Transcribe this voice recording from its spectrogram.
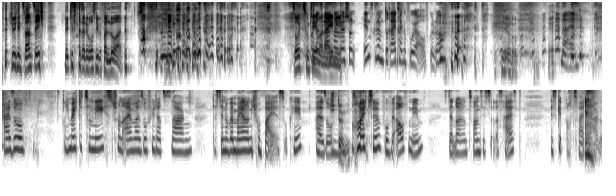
Türchen 20, Niklas hat seine große Liebe verloren. Zurück zum Und Thema, das Ganze haben wir schon insgesamt drei Tage vorher aufgenommen. Jo. Nein. Also, ich möchte zunächst schon einmal so viel dazu sagen, dass der November ja noch nicht vorbei ist, okay? Also, Stimmt. heute, wo wir aufnehmen, ist der 29. Das heißt, es gibt noch zwei Tage.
